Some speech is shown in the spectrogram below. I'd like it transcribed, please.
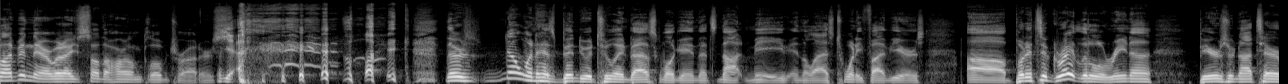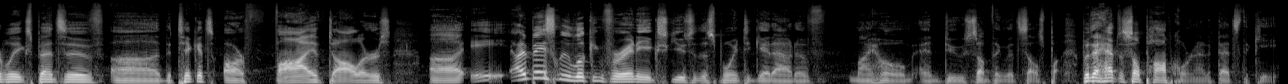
Well, I've been there, but I just saw the Harlem Globetrotters. Yeah. it's like there's no one has been to a Tulane basketball game that's not me in the last 25 years. Uh, but it's a great little arena. Beers are not terribly expensive. Uh, the tickets are five dollars. Uh, I'm basically looking for any excuse at this point to get out of my home and do something that sells pop. But they have to sell popcorn at it. That's the key.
